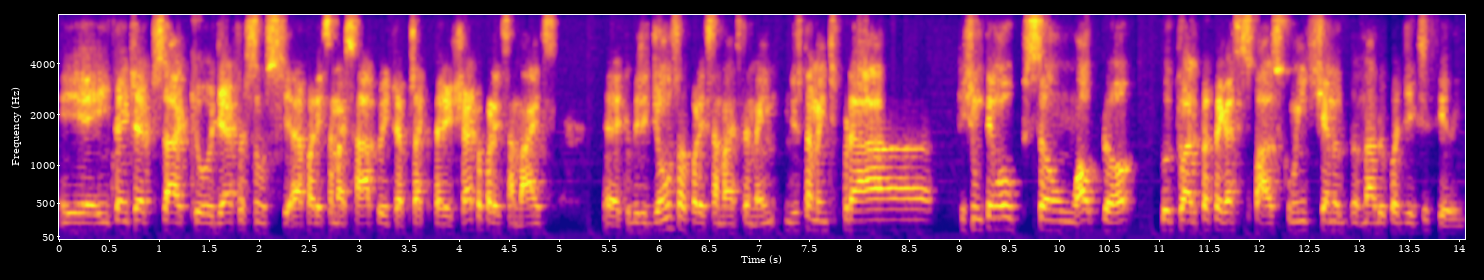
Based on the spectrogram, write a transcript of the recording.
E, então a gente vai precisar que o Jefferson apareça mais rápido, a gente vai precisar que o Terry Sharp apareça mais, é, que o Busy Johnson apareça mais também, justamente para que a gente não tenha uma opção ao pro do outro lado para pegar esse espaço, como a gente tinha no, na dupla de Dixie Feeling.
